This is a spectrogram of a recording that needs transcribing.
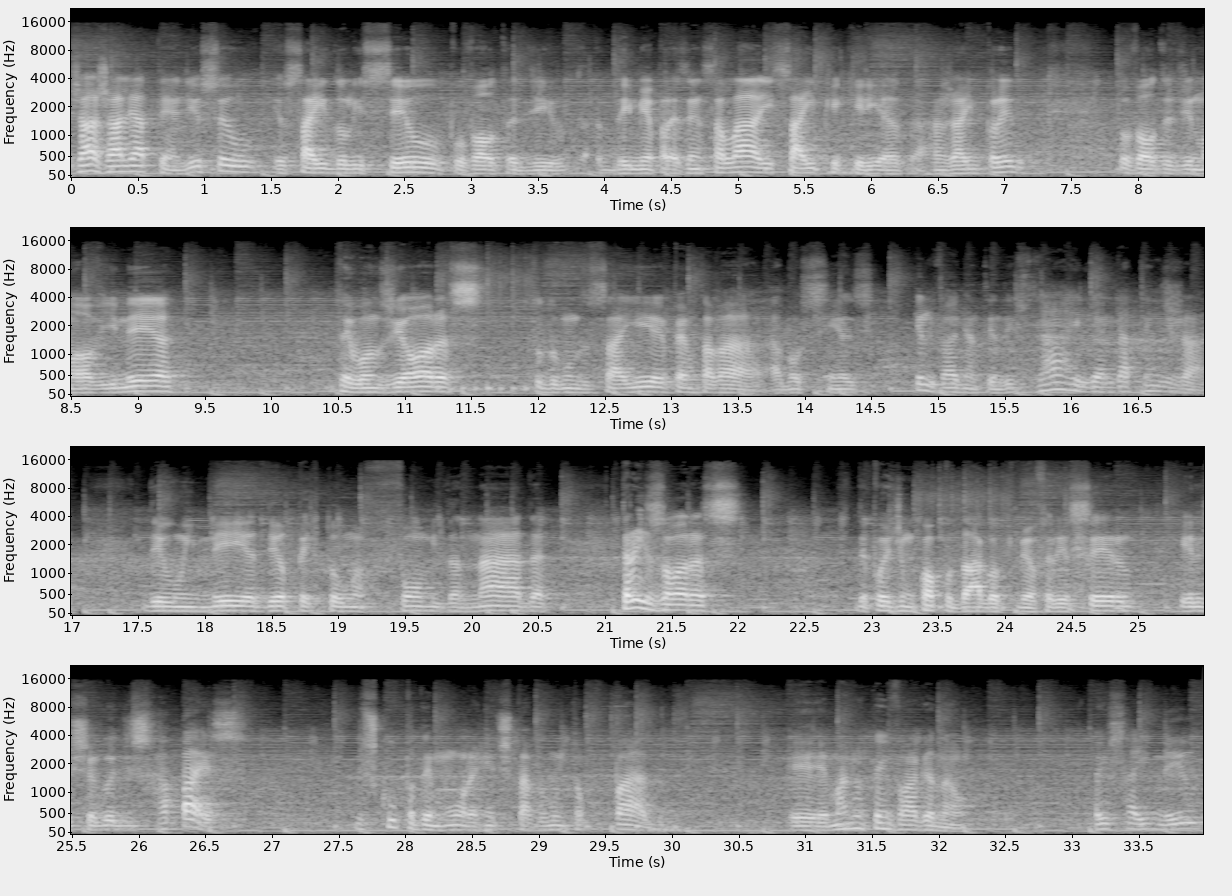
já já lhe atende. Isso eu, eu saí do liceu por volta de, de minha presença lá e saí porque queria arranjar emprego, por volta de nove e meia, deu onze horas, todo mundo saía, eu perguntava à mocinha, disse, ele vai me atender? Disse, ah, ele, ele atende já. Deu uma e meia, deu, apertou uma fome danada. Três horas depois de um copo d'água que me ofereceram, ele chegou e disse, rapaz, desculpa a demora, a gente estava muito ocupado, é, mas não tem vaga não. Aí eu saí meio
